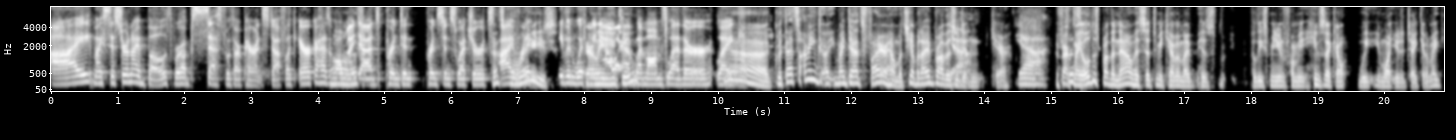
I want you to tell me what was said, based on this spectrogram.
I, my sister and I both were obsessed with our parents' stuff. Like Erica has all Oh, my dad's Princeton Princeton sweatshirts. That's I'm like great. even with Caroline, me now, I have my mom's leather. Like yeah. but that's. I mean, uh, my dad's fire helmets. Yeah, but I had brothers Yeah. who didn't care. yeah. In fact, So my oldest brother now has said to me, Kevin, my his policeman uniform. He, was like, I, "We want you to take it." I'm like,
